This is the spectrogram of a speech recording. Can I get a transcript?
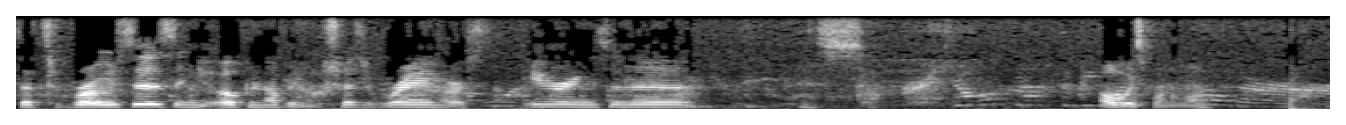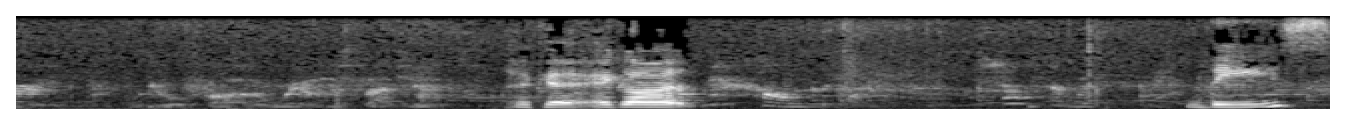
That's roses, and you open up and it shows a ring or earrings in it. It's so pretty. Always wanted one. Okay, I got these.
